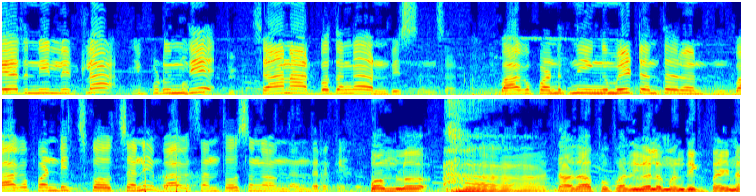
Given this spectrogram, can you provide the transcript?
లేదు నీళ్ళు ఇట్లా ఇప్పుడు ఉంది. చాలా అద్భుతంగా అనిపిస్తుంది సార్. బాగా పండుతుంది. ఇంక మీట్ అంతా బాగా పండించుకోవచ్చు అని బాగా సంతోషంగా ఉంది అందరికి. కుప్పంలో దాదాపు పదివేల మందికి పైన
